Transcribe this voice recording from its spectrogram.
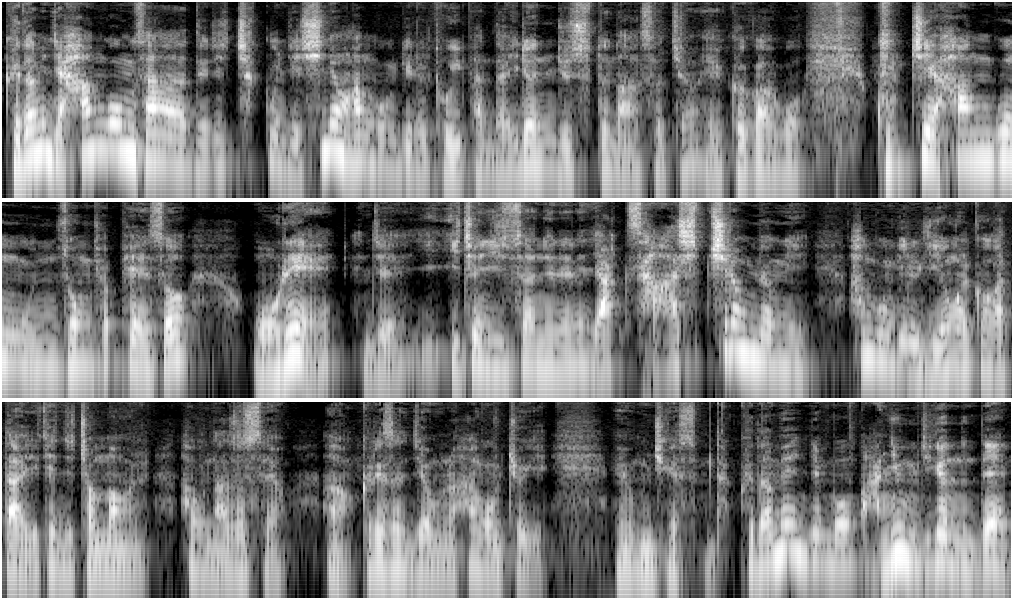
그다음에 이제 항공사들이 자꾸 이제 신형 항공기를 도입한다 이런 뉴스도 나왔었죠. 예, 그거하고 국제 항공 운송 협회에서 올해 이제 2024년에는 약 47억 명이 항공기를 이용할 것 같다 이렇게 이제 전망을 하고 나섰어요. 어, 그래서 이제 오늘 항공 쪽이 예, 움직였습니다. 그 다음에 이제 뭐 많이 움직였는데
